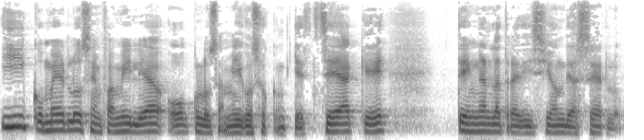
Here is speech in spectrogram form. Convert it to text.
y comerlos en familia o con los amigos o con quien sea que tengan la tradición de hacerlo.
